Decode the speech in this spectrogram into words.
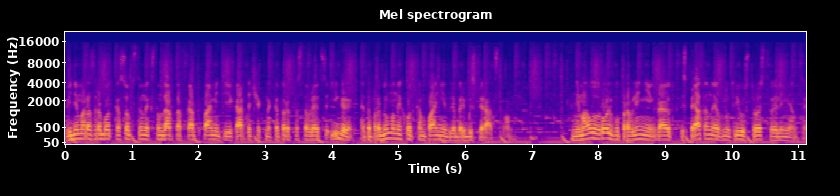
Видимо, разработка собственных стандартов карт памяти и карточек, на которых поставляются игры, это продуманный ход компании для борьбы с пиратством. Немалую роль в управлении играют и спрятанные внутри устройства элементы.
